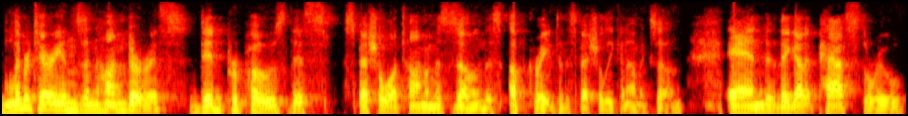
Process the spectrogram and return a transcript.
libertarians in Honduras did propose this special autonomous zone, this upgrade to the special economic zone, and they got it passed through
